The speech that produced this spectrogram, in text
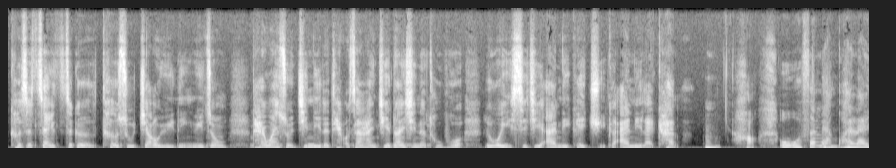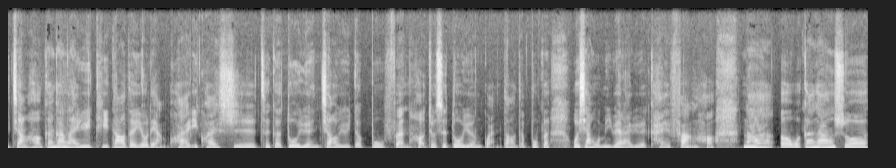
可是，在这个特殊教育领域中，台湾所经历的挑战和阶段性的突破，如果以实际案例，可以举一个案例来看。嗯，好，我我分两块来讲哈。刚刚兰玉提到的有两块，一块是这个多元教育的部分，哈，就是多元管道的部分。我想我们越来越开放哈。那呃，我刚刚说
